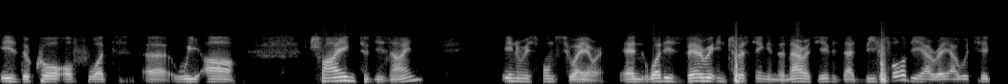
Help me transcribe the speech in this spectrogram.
is the core of what uh, we are trying to design in response to IRA. And what is very interesting in the narrative is that before the IRA, I would say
